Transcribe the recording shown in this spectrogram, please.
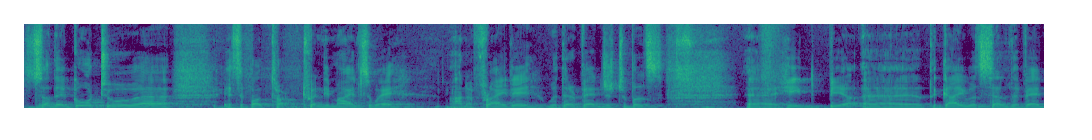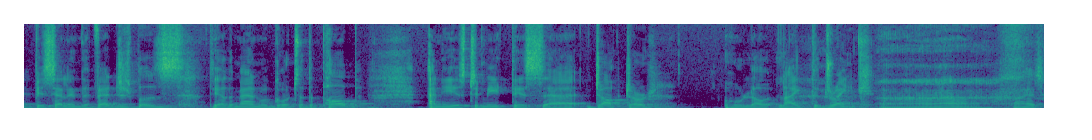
So they go to, uh, it's about thir- 20 miles away on a Friday with their vegetables. Uh, he'd be, uh, the guy would sell the veg- be selling the vegetables, the other man would go to the pub, and he used to meet this uh, doctor who lo- liked the drink Ah. right?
